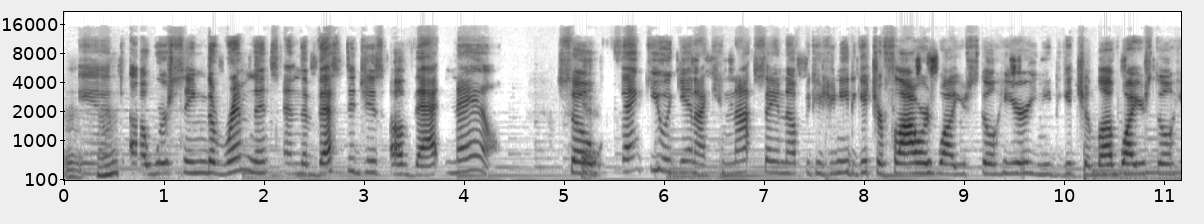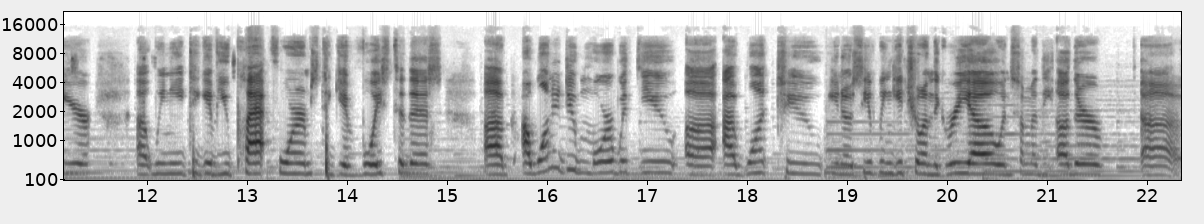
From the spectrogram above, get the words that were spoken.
Mhm. And uh, we're seeing the remnants and the vestiges of that now. So thank you again. I cannot say enough because you need to get your flowers while you're still here. You need to get your love while you're still here. Uh, we need to give you platforms to give voice to this. Uh, I want to do more with you. Uh, I want to, you know, see if we can get you on the Grio and some of the other uh,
